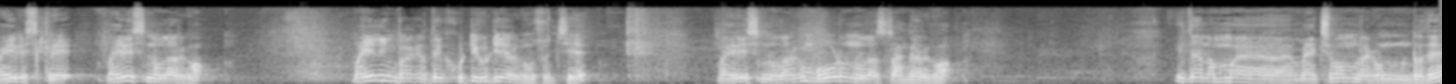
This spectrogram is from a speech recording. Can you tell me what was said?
மைரிஸ் கிரே மைரிஸ் நல்லாயிருக்கும் மயிலிங் பார்க்குறதுக்கு குட்டி குட்டியாக இருக்கும் சுவிட்சு மைரிஸ் நல்லாயிருக்கும் போர்டும் நல்லா ஸ்ட்ராங்காக இருக்கும். இதுதான் நம்ம மேக்ஸிமம் ரெக்கமெண்ட் பண்ணுறது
